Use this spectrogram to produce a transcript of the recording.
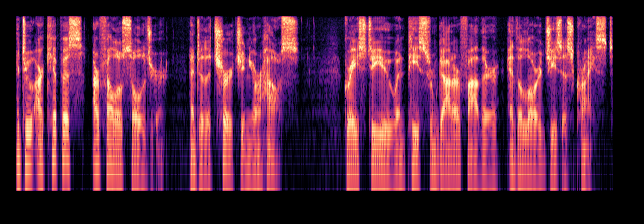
and to Archippus, our fellow soldier, and to the church in your house. Grace to you and peace from God our Father and the Lord Jesus Christ.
